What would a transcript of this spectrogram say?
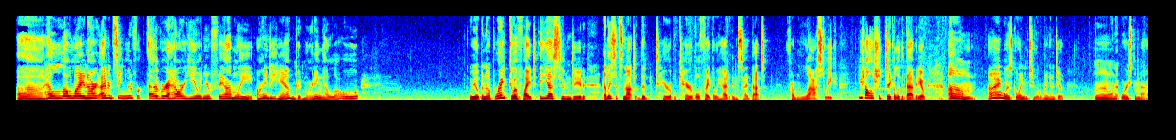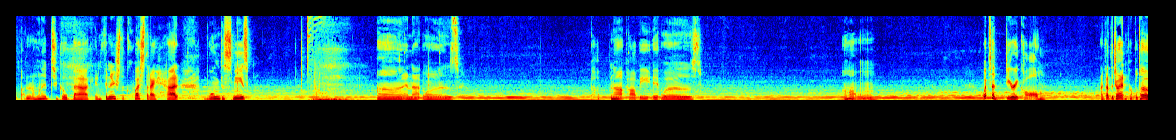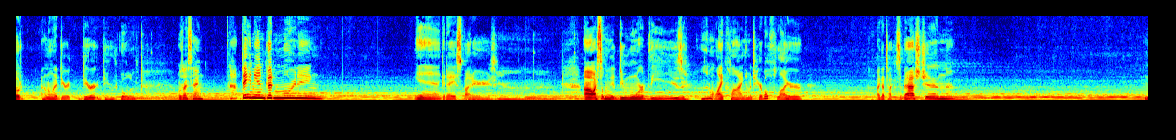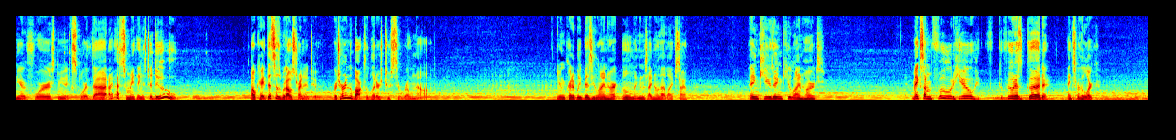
Uh, hello, Lionheart. I haven't seen you in forever. How are you and your family? R&D Ham, good morning. Hello. We open up right to a fight. Yes, indeed. At least it's not the terrible, terrible fight that we had inside that from last week. You all should take a look at that video. Um, I was going to... What am I going to do? Uh, I where's the map button? I wanted to go back and finish the quest that I had. I'm going to sneeze. Uh, and that was... Pop, not Poppy. It was... Oh. What's a deery call? I got the giant purple toad. I don't know what a deer deer deer call is. What was I saying? Damien, good morning. Yeah, good day, spiders. Oh, I still need to do more of these. I don't like flying. I'm a terrible flyer. I gotta talk to Sebastian. Near the forest. I Need to explore that. I got so many things to do. Okay, this is what I was trying to do. Return the box of letters to Sirona. You're incredibly busy, Lionheart. Oh my goodness, I know that lifestyle. Thank you, thank you, Lionheart. Make some food, Hugh. Food is good. Thanks for the lurk.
